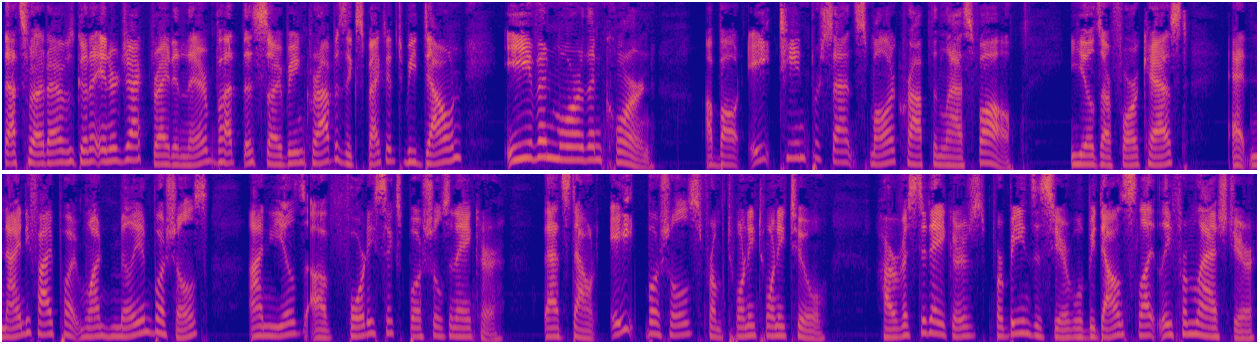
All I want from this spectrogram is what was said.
that's what I was going to interject right in there. But the soybean crop is expected to be down even more than corn, about 18% smaller crop than last fall. Yields are forecast at 95.1 million bushels on yields of 46 bushels an acre. That's down 8 bushels from 2022. Harvested acres for beans this year will be down slightly from last year,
